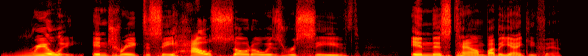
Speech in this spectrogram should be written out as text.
really intrigued to see how Soto is received in this town by the Yankee fan.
